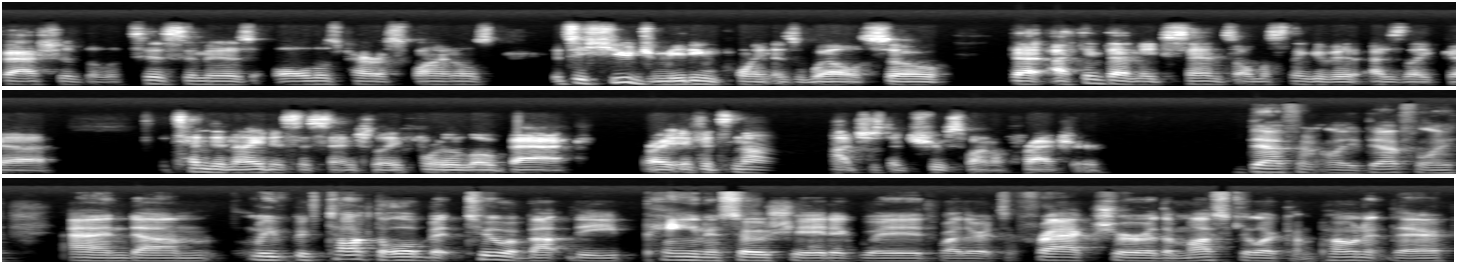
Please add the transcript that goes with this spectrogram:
fascia, the latissimus, all those paraspinals. It's a huge meeting point as well. So that I think that makes sense. Almost think of it as like a tendonitis essentially for the low back, right? If it's not not just a true spinal fracture. Definitely, definitely. And um, we've, we've talked a little bit too about the pain associated with whether it's a fracture or the muscular component there.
